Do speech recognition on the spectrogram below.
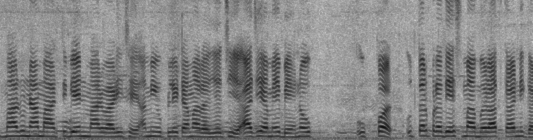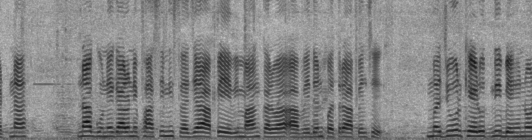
મારું નામ આરતીબેન મારવાડી છે. અમે ઉપલેટામાં રહીએ છીએ. આજે અમે બહેનો ઉપ- ઉપર ઉત્તર પ્રદેશમાં બળાત્કારની ઘટનાના ગુનેગારોને ફાંસીની સજા આપે એવી માંગ કરવા આવેદનપત્ર આપેલ છે. મજૂર ખેડૂતની બહેનો,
